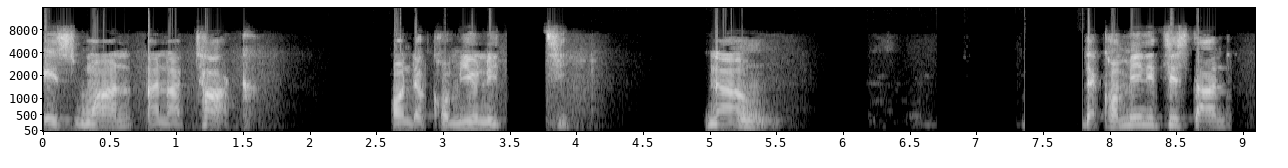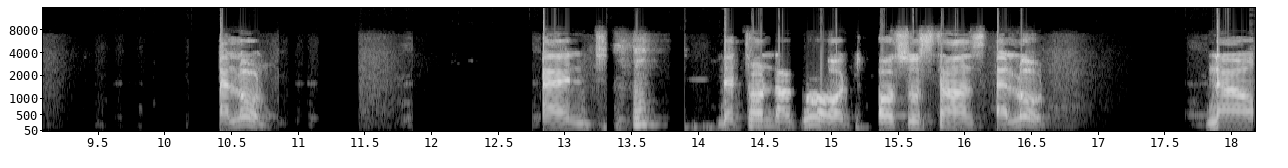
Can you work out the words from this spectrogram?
is one an attack on the community. Now, Mm. the community stand alone and the thunder god also stands alone now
